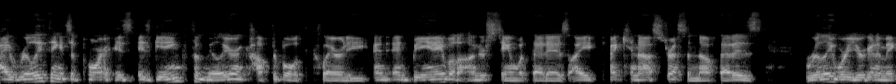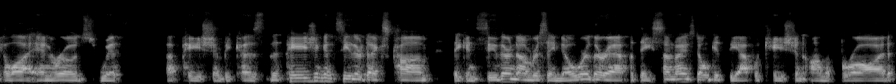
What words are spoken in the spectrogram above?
I really think it's important is is getting familiar and comfortable with clarity and and being able to understand what that is. I I cannot stress enough that is really where you're going to make a lot of inroads with a patient because the patient can see their Dexcom, they can see their numbers, they know where they're at, but they sometimes don't get the application on the broad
